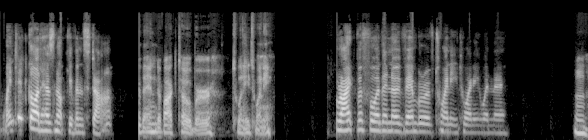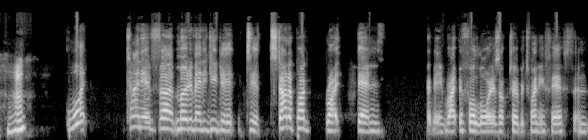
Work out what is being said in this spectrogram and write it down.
When did God Has Not Given start? The end of October 2020. Right before the November of 2020 when they. Mm-hmm. What kind of uh, motivated you to to start a pod right then? I mean, right before Laura's October twenty fifth, and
